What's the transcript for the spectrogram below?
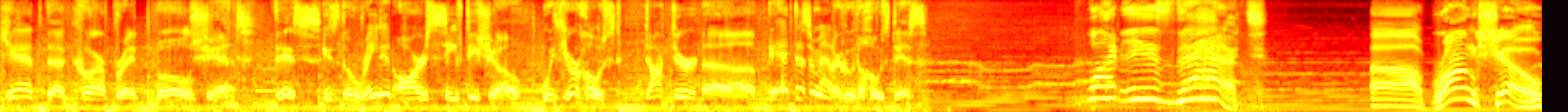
Forget the corporate bullshit. This is the Rated R Safety Show with your host, Dr. Uh, it doesn't matter who the host is. What is that? Uh, wrong show,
